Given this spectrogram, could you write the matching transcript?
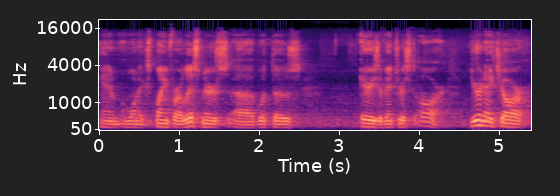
and I want to explain for our listeners uh, what those areas of interest are. You're an HR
